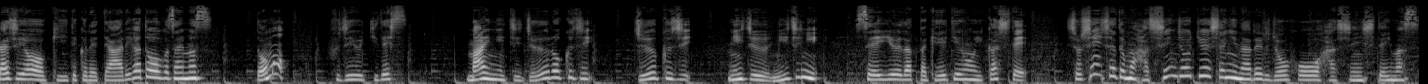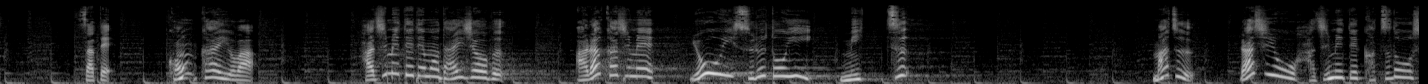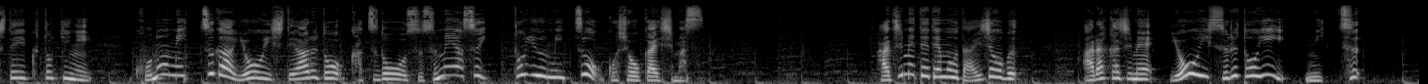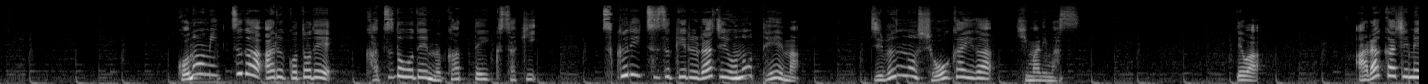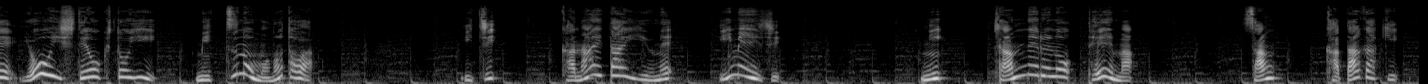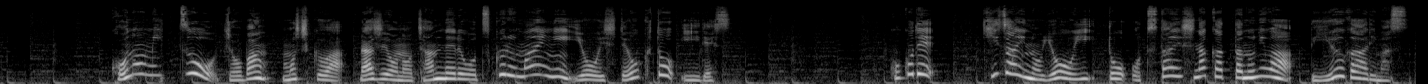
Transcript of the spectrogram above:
ラジオを聴いてくれてありがとうございます。どうも藤幸です。毎日16時19時22時に声優だった経験を生かして初心者でも発信上級者になれる情報を発信しています。さて今回は初めてでも大丈夫。あらかじめ用意するといい3つ。まずラジオを始めて活動していくときにこの3つが用意してあると活動を進めやすいという3つをご紹介します。初めてでも大丈夫。あらかじめ用意するといい3つ。この3つがあることで活動で向かっていく先作り続けるラジオのテーマ自分の紹介が決まります。ではあらかじめ用意しておくといい3つのものとは？1叶えたい夢イメージ。2チャンネルのテーマ。3肩書き。この3つを序盤もしくはラジオのチャンネルを作る前に用意しておくといいです。ここで機材の用意とお伝えしなかったのには理由があります。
